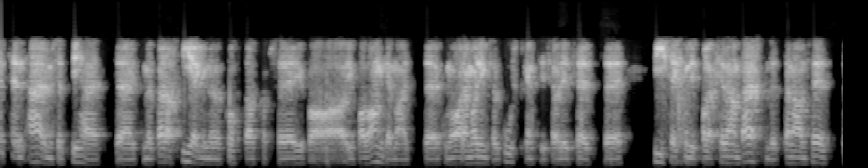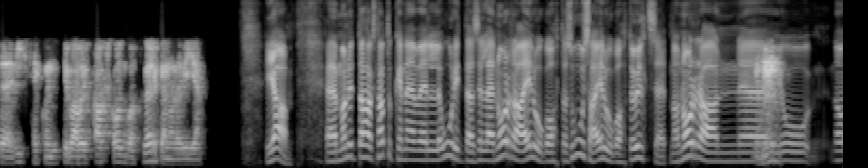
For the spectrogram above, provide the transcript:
et see on äärmiselt tihe, et ütleme, pärast viiekümne kohta hakkab see juba, juba langema, et kui ma varem olin seal kuuskümmend, siis oli see, et viis sekundit poleks enam päästnud, et täna on see, et viis sekundit juba võib kaks-kolm kohta kõrgemale viia ja ma nüüd tahaks natukene veel uurida selle Norra elu kohta, suusaelu kohta üldse, et noh, Norra on mm -hmm. ju no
